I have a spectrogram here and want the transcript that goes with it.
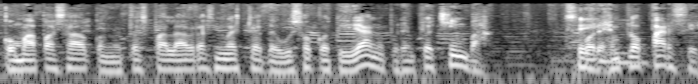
como ha pasado con otras palabras nuestras de uso cotidiano, por ejemplo, chimba. Sí. Por ejemplo, parce,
